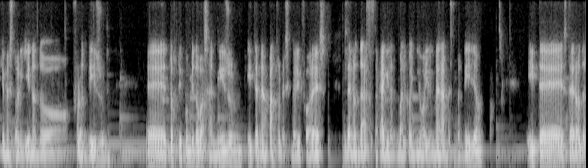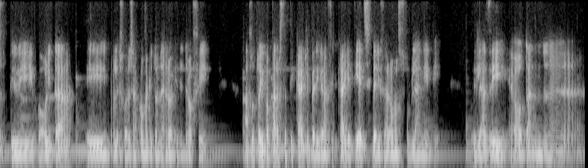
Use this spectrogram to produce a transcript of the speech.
και με στοργή να το φροντίζουν, ε, το χτυπούν και το βασανίζουν, είτε με απάνθρωπες συμπεριφορές, δένοντάς το στα κάγκελα του μπαλκονιού όλη μέρα μες στον ήλιο, είτε στερώντας του τη βόλτα ή πολλές φορές ακόμα και το νερό και την τροφή. Αυτό το είπα παραστατικά και περιγραφικά γιατί έτσι συμπεριφερόμαστε στον πλανήτη. Δηλαδή, όταν, ε,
